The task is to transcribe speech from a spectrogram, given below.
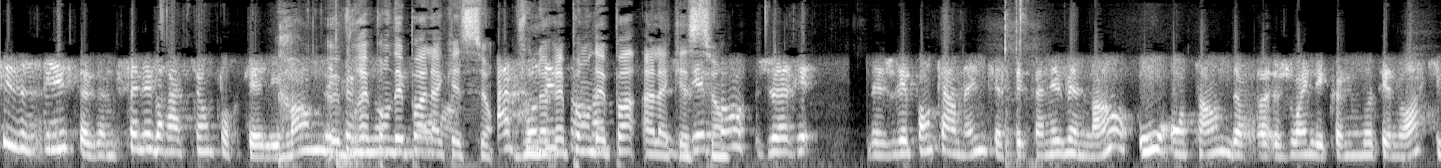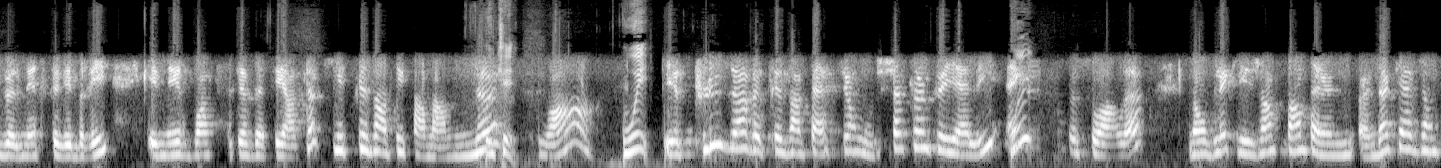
février, c'est une célébration pour que les membres. Des euh, vous répondez pas à la question. Vous ne répondez pas à la question. Je réponds, je, réponds quand même que c'est un événement où on tente de rejoindre les communautés noires qui veulent venir célébrer et venir voir cette pièce de théâtre-là qui est présentée pendant neuf soirs. Oui. Il y a plusieurs représentations où chacun peut y aller, oui. ce soir-là. Donc, on voulait que les gens sentent une, une occasion de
